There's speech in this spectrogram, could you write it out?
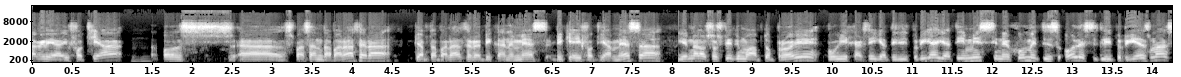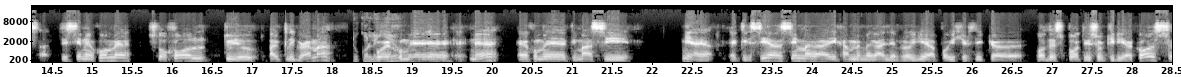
άγρια η φωτιά, πως σπάσαν τα παράθυρα και από τα παράθυρα μέσα, μπήκε η φωτιά μέσα. Γυρνάω στο σπίτι μου από το πρωί που είχα έρθει για τη λειτουργία γιατί εμείς συνεχούμε τις, όλες τις λειτουργίες μας, τις συνεχούμε στο hall του Oakley Grammar του που έχουμε, ναι, Έχουμε ετοιμάσει μια εκκλησία. Σήμερα είχαμε μεγάλη ευλογία που είχε έρθει και ο δεσπότης ο Κυριακός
